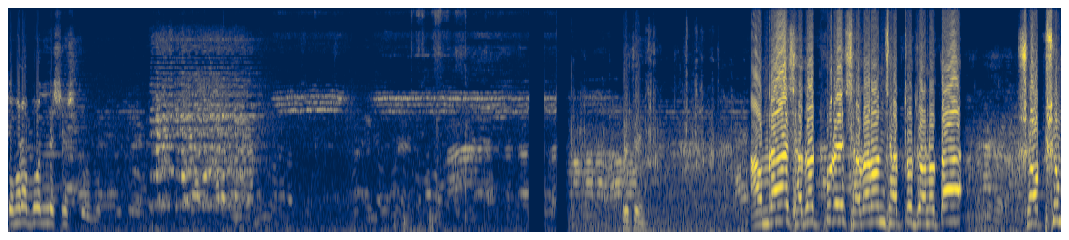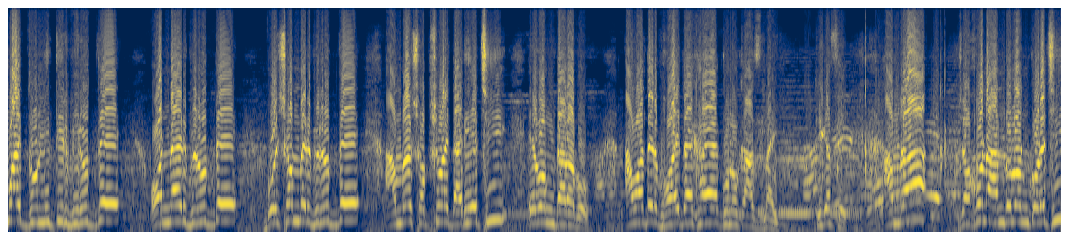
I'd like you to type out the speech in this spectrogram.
তোমরা বললে শেষ করব। আমরা সাদাতপুরের সাধারণ ছাত্র জনতা সবসময় দুর্নীতির বিরুদ্ধে অন্যায়ের বিরুদ্ধে, বৈষম্যের বিরুদ্ধে আমরা সবসময় দাঁড়িয়েছি এবং দাঁড়াবো। আমাদের ভয় দেখায় কোনো কাজ নাই, ঠিক আছে? আমরা যখন আন্দোলন করেছি,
